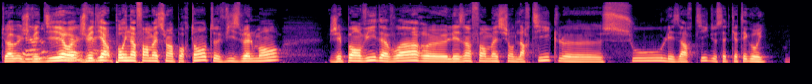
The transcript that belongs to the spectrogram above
tu vois, je vais dire, je vais dire pour une information importante, visuellement, j'ai pas envie d'avoir euh, les informations de l'article euh, sous les articles de cette catégorie. Mhm.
